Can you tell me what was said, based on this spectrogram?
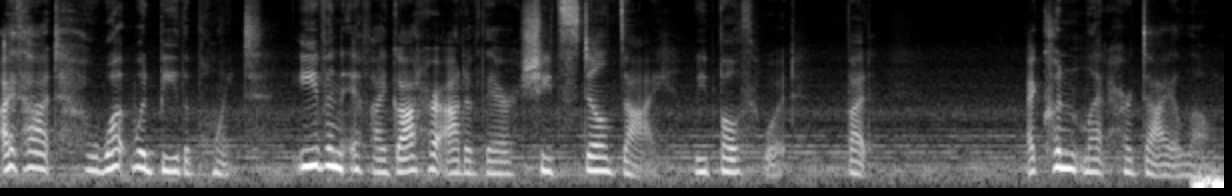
I thought, what would be the point? Even if I got her out of there, she'd still die. We both would. But I couldn't let her die alone.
